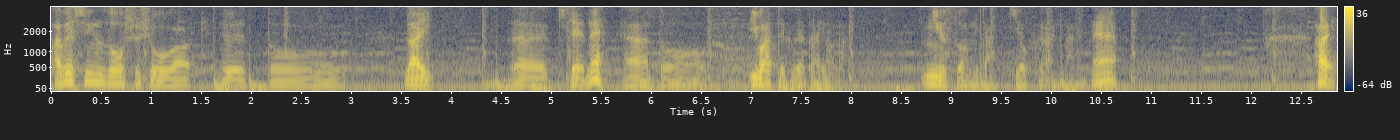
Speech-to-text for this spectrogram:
安倍晋三首相が、えー、っと、来、えー、来てね、えっと、祝ってくれたようなニュースを見た記憶がありますね。はい。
